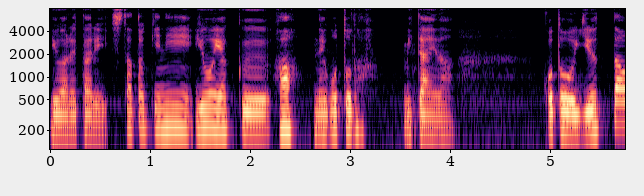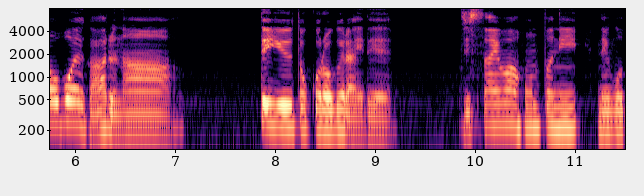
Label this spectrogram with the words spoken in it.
言われたりした時に、ようやく、は、寝言だ、みたいなことを言った覚えがあるなぁっていうところぐらいで実際は本当に寝言を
